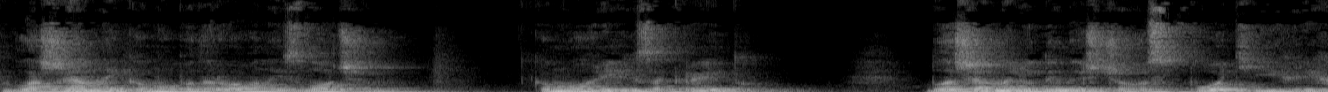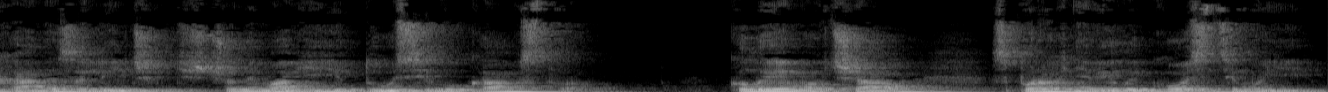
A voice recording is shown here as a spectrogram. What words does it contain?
Блаженний, кому подарований злочин, кому гріх закрито. Блаженна людина, що Господь їй гріха не залічить, що нема в її дусі лукавства. Коли я мовчав, спорохнявіли кості мої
